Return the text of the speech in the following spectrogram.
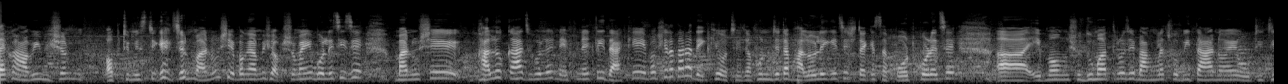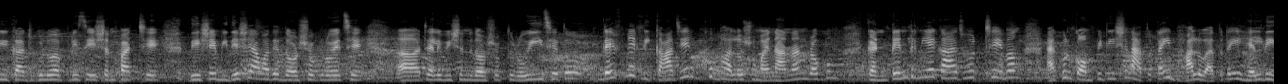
দেখো, আমি ভীষণ অপটিমিস্টিক একজন মানুষ এবং আমি সবসময়ই বলেছি যে মানুষে ভালো কাজ হলে ডেফিনেটলি দেখে এবং সেটা তারা দেখেওছে যখন যেটা ভালো লেগেছে সেটাকে সাপোর্ট করেছে। এবং শুধুমাত্র যে বাংলা ছবি তা নয় ওটিটির কাজগুলো অ্যাপ্রিসিয়েশন পাচ্ছে। দেশে বিদেশে আমাদের দর্শক রয়েছে। টেলিভিশনে দর্শক তো রয়েইছে। তো ডেফিনেটলি কাজের খুব ভালো সময়। নানান রকম কন্টেন্ট নিয়ে কাজ হচ্ছে এবং এখন কম্পিটিশন এতটাই ভালো, এতটাই হেলদি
